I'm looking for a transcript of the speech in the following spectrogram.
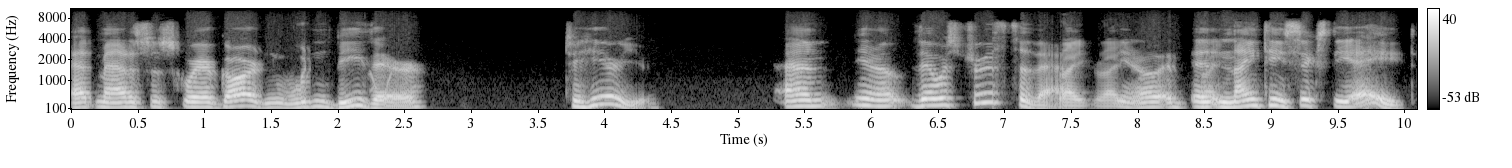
at Madison Square Garden wouldn't be there to hear you. And, you know, there was truth to that. Right, right. You know, in, right. in 1968,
